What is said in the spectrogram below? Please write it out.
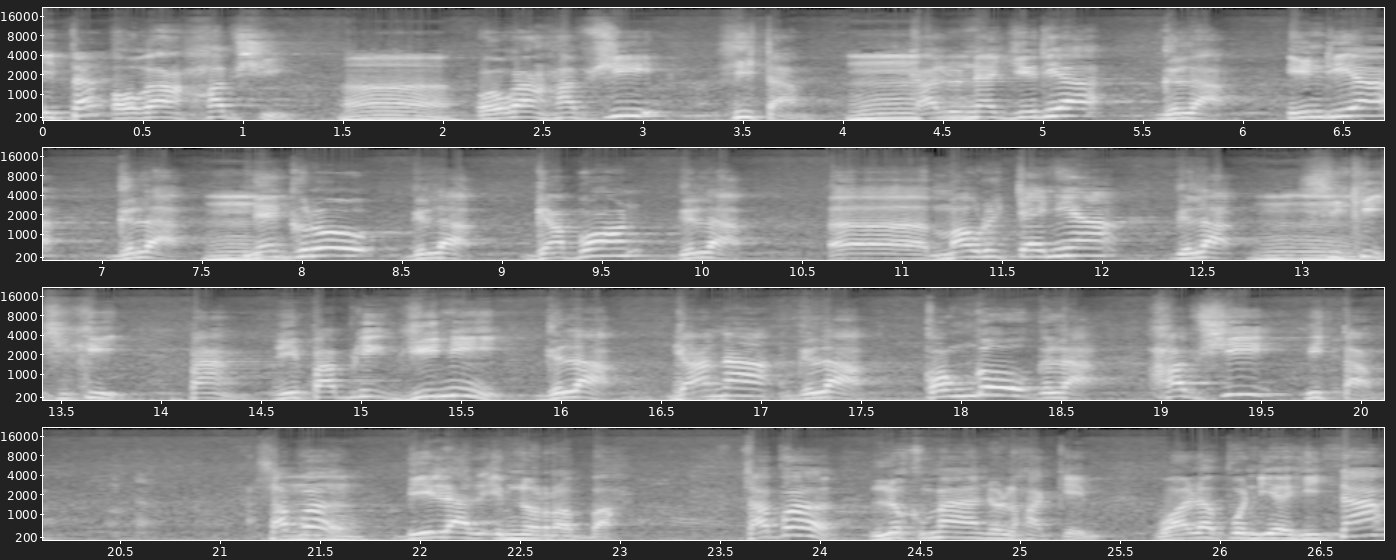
hitam? orang Habsyi. Ah. Orang Habsyi hitam. Hmm. Kalau Nigeria gelap. India gelap. Hmm. Negro gelap. Gabon gelap. Uh, Mauritania gelap. Hmm. Sikit-sikit. Faham? Republik Guinea gelap. Ghana gelap. Kongo gelap. Habsyi hitam. Siapa? Hmm. Bilal Ibn Rabah. Siapa? Luqmanul Hakim. Walaupun dia hitam,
